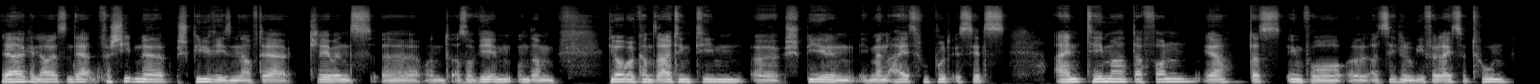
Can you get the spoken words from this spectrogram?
Ja, genau. Es sind ja verschiedene Spielwiesen, auf der Clemens äh, und also wir in unserem Global Consulting Team äh, spielen. Ich meine, High Throughput ist jetzt ein Thema davon, ja, das irgendwo äh, als Technologie vielleicht zu tun.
